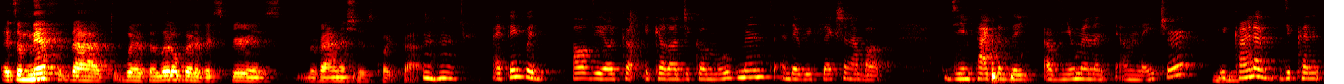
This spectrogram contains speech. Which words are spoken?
it's a myth that with a little bit of experience vanishes quite fast. Mm-hmm. I think with all the eco- ecological movement and the reflection about the impact of the of human on nature mm-hmm. we kind of decon-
